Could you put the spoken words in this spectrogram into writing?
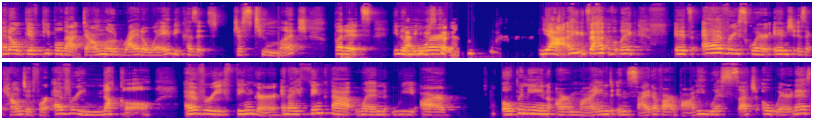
I don't give people that download right away because it's just too much, but it's, you know, yeah, more Yeah, exactly. Like it's every square inch is accounted for, every knuckle, every finger. And I think that when we are opening our mind inside of our body with such awareness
